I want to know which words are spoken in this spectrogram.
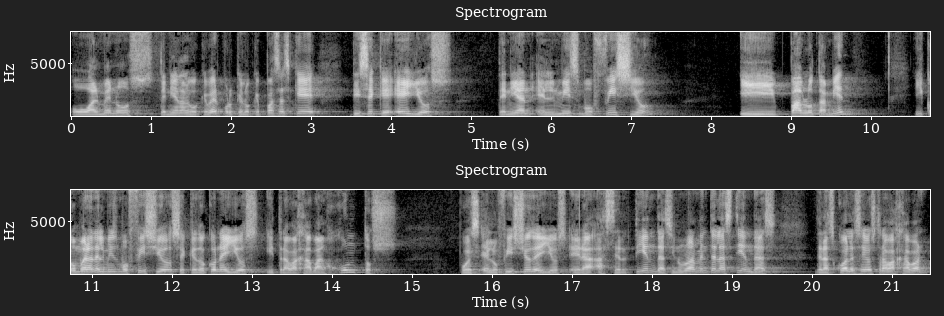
o al menos tenían algo que ver, porque lo que pasa es que dice que ellos tenían el mismo oficio y Pablo también. Y como era del mismo oficio, se quedó con ellos y trabajaban juntos, pues el oficio de ellos era hacer tiendas. Y normalmente las tiendas de las cuales ellos trabajaban,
